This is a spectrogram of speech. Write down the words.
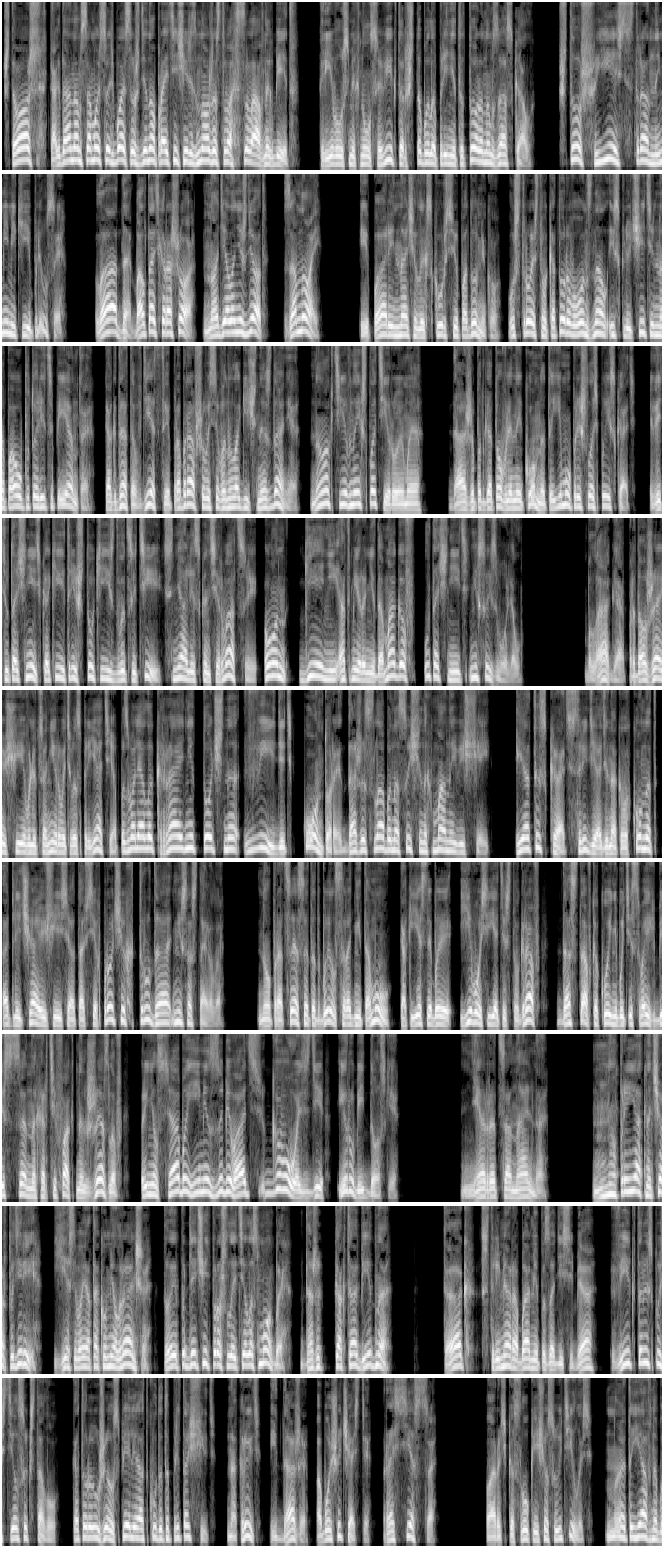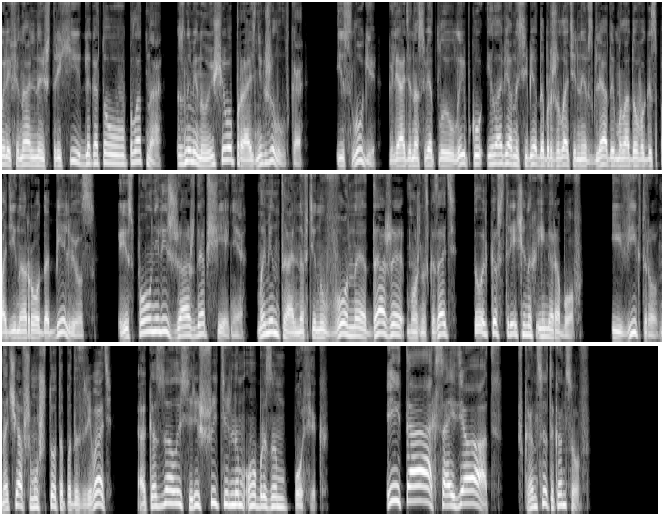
Что ж, тогда нам самой судьбой суждено пройти через множество славных битв. Криво усмехнулся Виктор, что было принято Тороном за оскал. Что ж, есть странные мимики и плюсы. Ладно, болтать хорошо, но дело не ждет. За мной. И парень начал экскурсию по домику, устройство которого он знал исключительно по опыту реципиента, когда-то в детстве пробравшегося в аналогичное здание, но активно эксплуатируемое. Даже подготовленные комнаты ему пришлось поискать. Ведь уточнить, какие три штуки из двадцати сняли с консервации, он, гений от мира недомагов, уточнить не соизволил. Благо, продолжающее эволюционировать восприятие позволяло крайне точно видеть контуры даже слабо насыщенных маной вещей и отыскать среди одинаковых комнат отличающиеся от всех прочих труда не составило. Но процесс этот был сродни тому, как если бы его сиятельство граф, достав какой-нибудь из своих бесценных артефактных жезлов, принялся бы ими забивать гвозди и рубить доски. Нерационально. Но приятно, черт подери. Если бы я так умел раньше, то и подлечить прошлое тело смог бы. Даже как-то обидно. Так, с тремя рабами позади себя, Виктор и спустился к столу, который уже успели откуда-то притащить, накрыть и даже, по большей части, рассесться. Парочка слуг еще суетилась, но это явно были финальные штрихи для готового полотна, знаменующего праздник желудка. И слуги, глядя на светлую улыбку и ловя на себе доброжелательные взгляды молодого господина рода Бельвиус, исполнились жажды общения, моментально втянув вонное даже, можно сказать, только встреченных ими рабов. И Виктору, начавшему что-то подозревать, оказалось решительным образом пофиг. «И так сойдет!» В конце-то концов,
